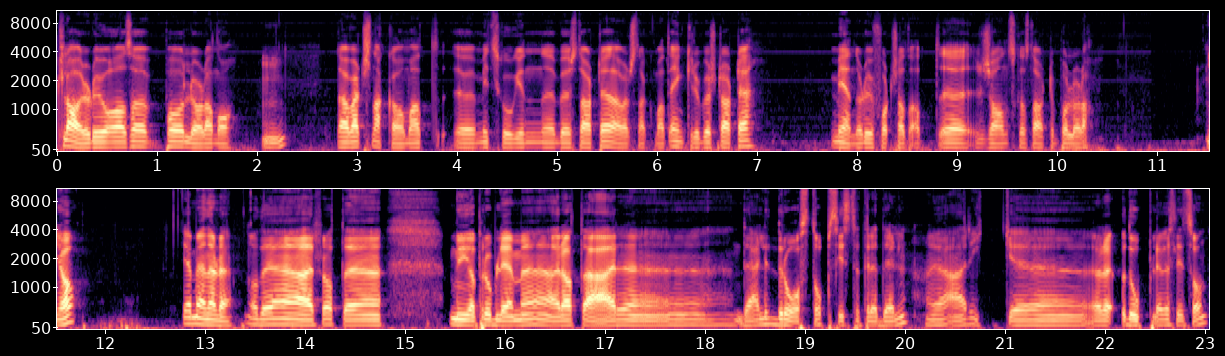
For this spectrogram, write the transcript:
klarer du å Altså, på lørdag nå Mm. Det har vært snakka om at eh, Midtskogen eh, bør starte. Det har vært snakka om at Enkerud bør starte. Mener du fortsatt at eh, Jean skal starte på lørdag? Ja, jeg mener det. Og det er for at eh, mye av problemet er at det er, eh, det er litt bråstopp siste tredjedelen. Jeg er ikke Det oppleves litt sånn.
